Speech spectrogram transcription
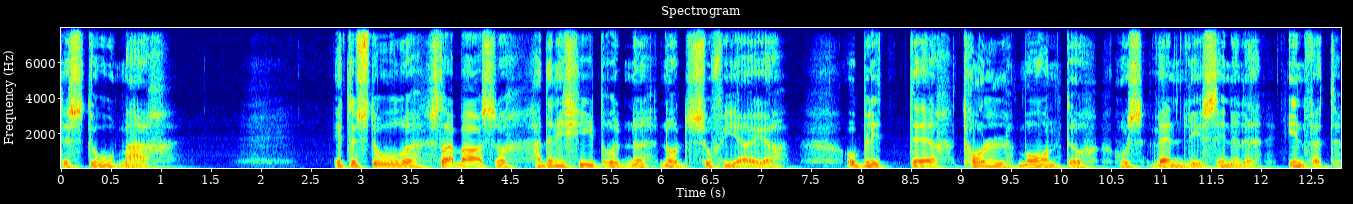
Det sto mer. Etter store strabaser hadde de skipbruddene nådd Sofiaøya og blitt der tolv måneder hos vennligsinnede innfødte.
